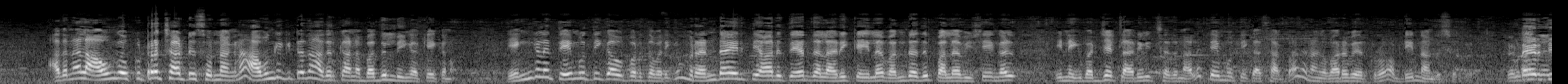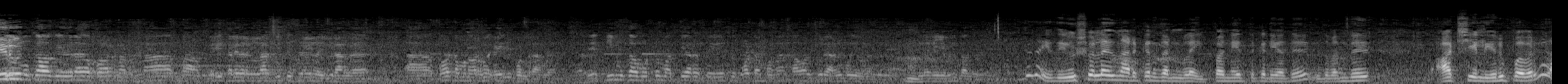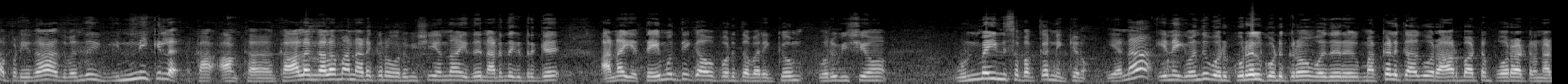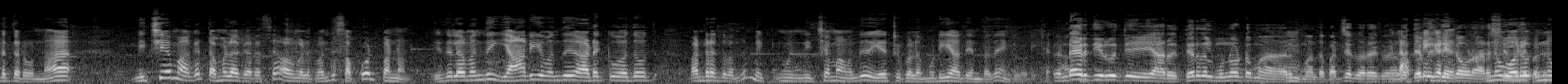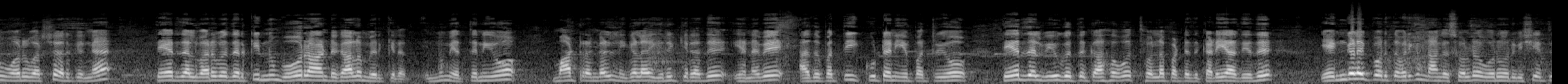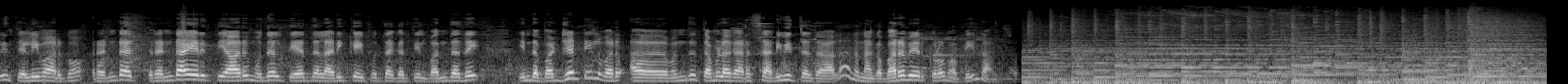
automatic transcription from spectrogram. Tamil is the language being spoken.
அதனால அவங்க குற்றச்சாட்டு சொன்னாங்கன்னா அவங்க கிட்ட தான் அதற்கான பதில் நீங்க கேட்கணும். எங்களை தேமுதிகவை பொறுத்த வரைக்கும் ரெண்டாயிரத்தி ஆறு தேர்தல் அறிக்கையில வந்தது பல விஷயங்கள் இன்னைக்கு பட்ஜெட்ல அறிவிச்சதுனால தேமுதிக சார்பா அதை நாங்க வரவேற்கிறோம் அப்படின்னு நாங்க சொல்றோம். ரெண்டாயிரத்தி இருபது எதிராக தலைவர்கள்லாம் வீட்டு சிறையில் வைக்கிறாங்க. கைது பண்றாங்க. திமுக மட்டும் மத்திய அரசு ஏற்று காவல்துறை அனுமதி வழங்குது. இதை நீங்க எப்படி பாக்குறீங்க இதுதான் இது யூஸ்வலா இது நடக்கிறதுங்களே இப்ப நேத்து கிடையாது. இது வந்து ஆட்சியில் இருப்பவர்கள் அப்படிதான். அது வந்து இன்னைக்கு இல்ல கா- காலங்காலமா நடக்கிற ஒரு விஷயம்தான் இது நடந்துகிட்டு இருக்கு. ஆனா தேமுதிகாவை பொறுத்த வரைக்கும் ஒரு விஷயம் உண்மையின் ச- பக்கம் நிக்கிறோம் ஏன்னா இன்னைக்கு வந்து ஒரு குரல் கொடுக்கிறோம் ஒரு மக்களுக்காக ஒரு ஆர்ப்பாட்டம் போராட்டம் நடத்துறோம்னா நிச்சயமாக தமிழக அரசு அவங்களுக்கு வந்து சப்போர்ட் பண்ணணும். இதுல வந்து யாரையும் வந்து அடக்குவதோ பண்றது வந்து நிச்சயமா வந்து ஏற்றுக்கொள்ள முடியாது என்பது எங்களுடைய. ரெண்டாயிரத்தி இருபத்தி ஆறு தேர்தல் முன்னோட்டமா இருக்குமா? அந்த பட்ஜெட் வர இல்ல, அப்படி கிடையாது. தேமுதிகவோட இன்னும் ஒரு இன்னும் ஒரு வருஷம் இருக்குங்க. தேர்தல் வருவதற்கு இன்னும் ஓராண்டு காலம் இருக்கிறது. இன்னும் எத்தனையோ மாற்றங்கள் நிகழ இருக்கிறது. எனவே அது பத்தி கூட்டணியை பற்றியோ தேர்தல் வியூகத்துக்காகவோ சொல்லப்பட்டது கிடையாது இது. எங்களை பொறுத்த வரைக்கும் நாங்கள் சொல்ற ஒரு ஒரு விஷயத்திலையும் தெளிவா இருக்கும். ரெண்ட- ரெண்டாயிரத்தி ஆறு முதல் தேர்தல் அறிக்கை புத்தகத்தில் வந்ததை இந்த பட்ஜெட்டில் வரு- வந்து தமிழக அரசு அறிவித்ததால் அதை நாங்கள் வரவேற்கிறோம் அப்படின்னு நாங்கள் சொல்றோம்.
